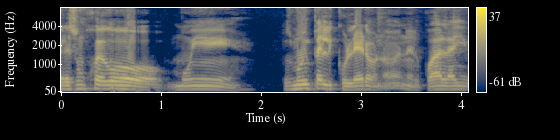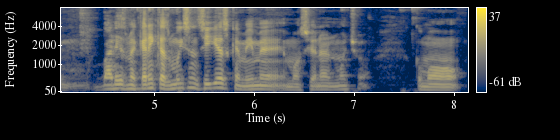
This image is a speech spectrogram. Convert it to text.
pero es un juego muy, pues muy peliculero, ¿no? En el cual hay varias mecánicas muy sencillas que a mí me emocionan mucho, como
